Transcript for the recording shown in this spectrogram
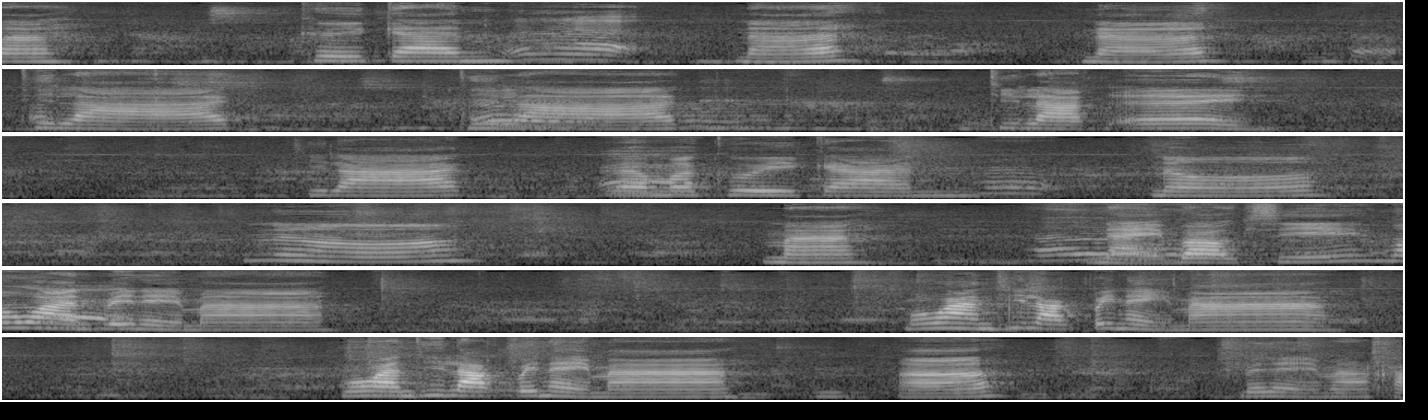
มาคุยกันนะ นะ ที่รัก ที่รัก ที่รักเอ้ย ที่รัก เรามาคุยกันเนาะเนาะมา ไหนบอกสิเมื่อวานไปไหนมา เมื่อวานที่รักไปไหนมา เมื่อวานที่รักไปไหนมาฮะไปไหนมาค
